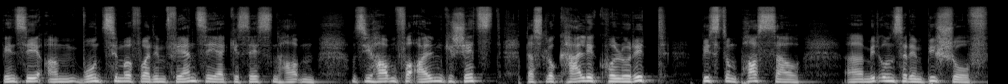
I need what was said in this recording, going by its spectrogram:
wenn sie am Wohnzimmer vor dem Fernseher gesessen haben. Und sie haben vor allem geschätzt das lokale Kolorit Bistum Passau äh, mit unserem Bischof,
